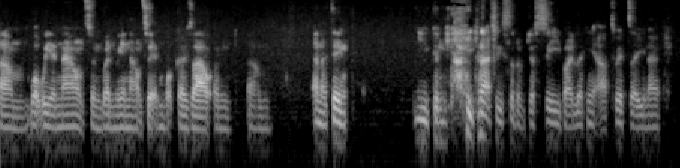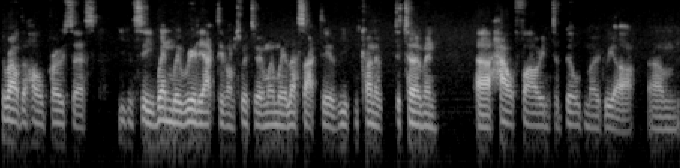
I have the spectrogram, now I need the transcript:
um, what we announce and when we announce it and what goes out and um, and I think you can you can actually sort of just see by looking at our Twitter, you know, throughout the whole process, you can see when we're really active on Twitter and when we're less active. You can kind of determine uh, how far into build mode we are, um,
